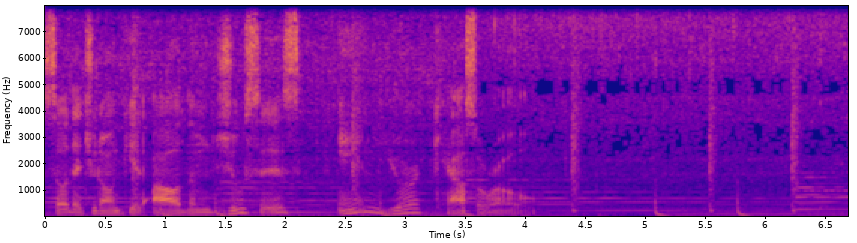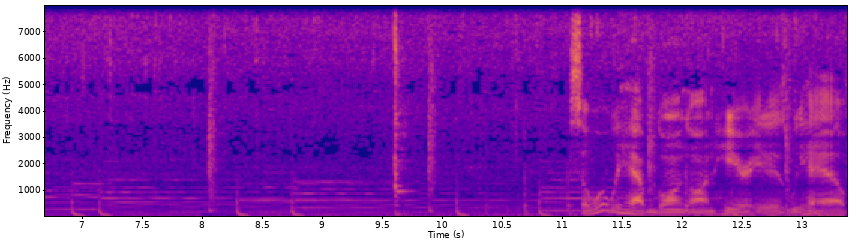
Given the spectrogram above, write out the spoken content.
so that you don't get all them juices in your casserole. So what we have going on here is we have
